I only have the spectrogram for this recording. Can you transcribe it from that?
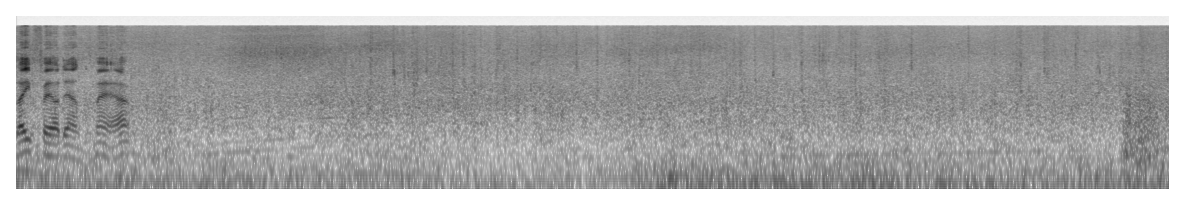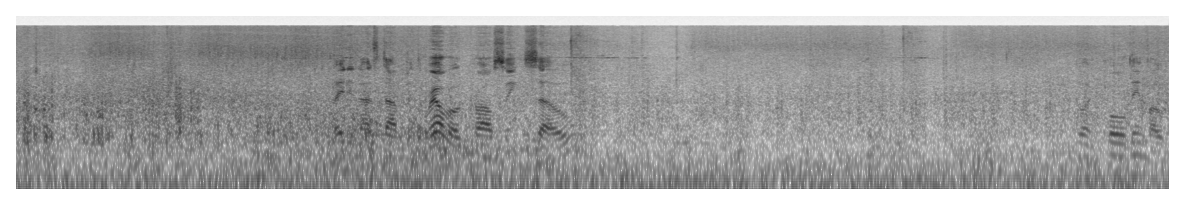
They fell down the map. They did not stop at the railroad crossing, so go ahead and pull them over.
